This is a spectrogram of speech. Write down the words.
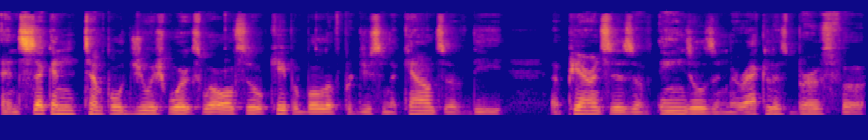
And Second Temple Jewish works were also capable of producing accounts of the appearances of angels and miraculous births for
